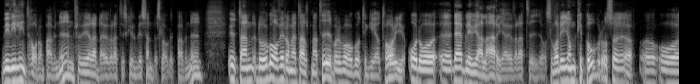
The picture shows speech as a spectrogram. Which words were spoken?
Vi vill inte ha dem på Avenyn för vi är rädda över att det skulle bli sönderslaget på Avenyn. Utan då gav vi dem ett alternativ och det var att gå till Geo torg och då, eh, där blev ju alla arga över att vi, och så var det Jom Kippur och så, och, och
